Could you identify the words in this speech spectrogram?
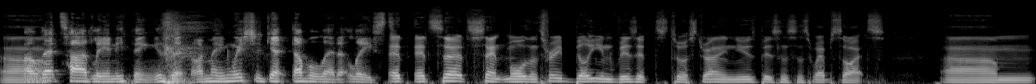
Oh, Um, that's hardly anything, is it? I mean, we should get double that at least. It, it's uh, sent more than three billion visits to Australian news businesses' websites. Um,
